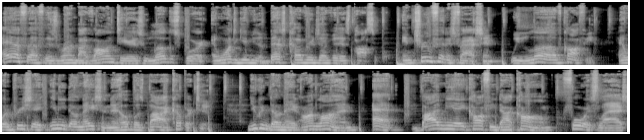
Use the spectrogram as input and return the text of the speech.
AFF is run by volunteers who love the sport and want to give you the best coverage of it as possible. In true Finnish fashion, we love coffee and would appreciate any donation to help us buy a cup or two. You can donate online at buymeacoffee.com forward slash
